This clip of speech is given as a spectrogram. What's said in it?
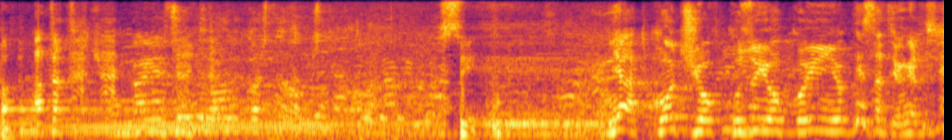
Ah, Atatürk. si. Nihat koç yok, kuzu yok, koyun yok. Ne satıyorsun kardeşim?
